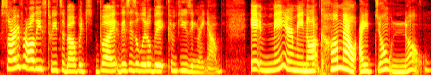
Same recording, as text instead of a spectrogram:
Sorry for all these tweets about, but but this is a little bit confusing right now. It may or may not come out. I don't know.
